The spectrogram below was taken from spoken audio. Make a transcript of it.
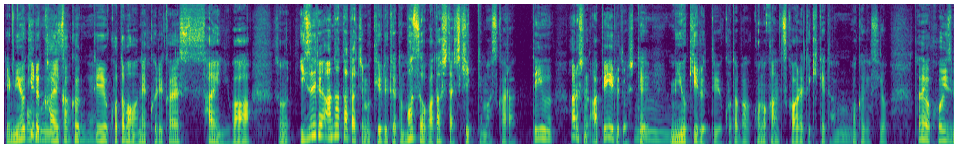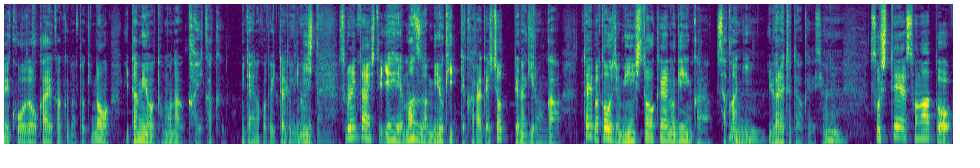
で、身を切る改革っていう言葉をね、繰り返す際には、その、いずれあなたたちも切るけど、まずは私たち切ってますからっていう、ある種のアピールとして、うん。身を切るっていう言葉がこの間使われてきてたわけですよ。例えば、小泉構造改革の時の痛みを伴う改革みたいなことを言った時に、ね。それに対して、いやいや、まずは身を切ってからでしょっていうような議論が、例えば当時は民主党系の議員から盛んに言われてたわけですよね。うんそしてその後、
